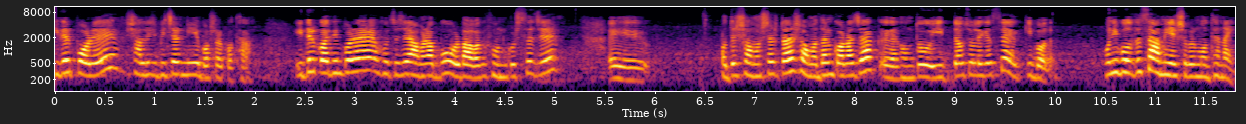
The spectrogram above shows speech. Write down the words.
ঈদের পরে সালিশ বিচার নিয়ে বসার কথা। ঈদের কয়দিন পরে হচ্ছে যে, আমার আব্বু ওর বাবাকে ফোন করছে যে ওদের সমস্যাটা সমাধান করা যাক, এখন তো ঈদটাও চলে গেছে, কি বলেন উনি বলতেছে, আমি এসবের মধ্যে নাই।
